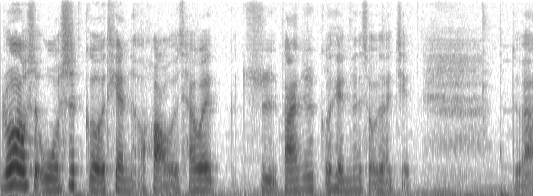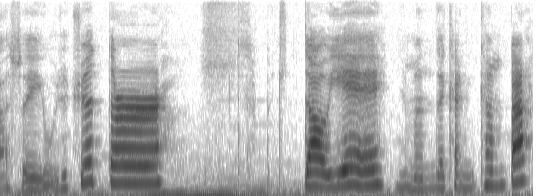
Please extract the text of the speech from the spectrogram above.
如果是我是隔天的话，我才会是，反正就是隔天的时候再剪，对啊，所以我就觉得不知道耶，你们再看看吧。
